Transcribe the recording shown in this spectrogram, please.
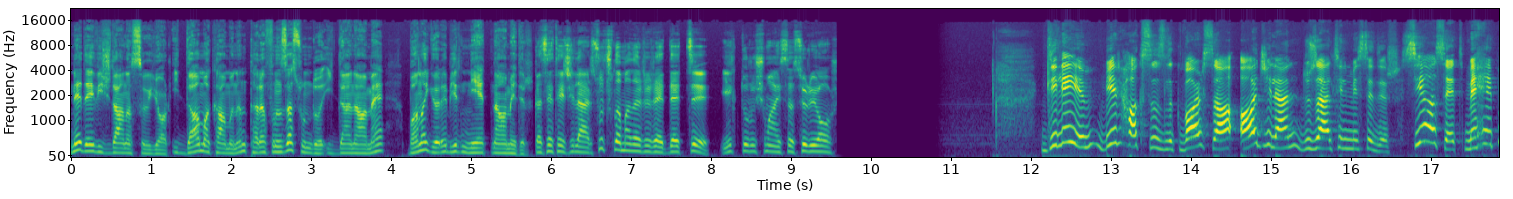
ne de vicdana sığıyor. İddia makamının tarafınıza sunduğu iddianame bana göre bir niyetnamedir. Gazeteciler suçlamaları reddetti. İlk duruşma ise sürüyor. Dileğim bir haksızlık varsa acilen düzeltilmesidir. Siyaset MHP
